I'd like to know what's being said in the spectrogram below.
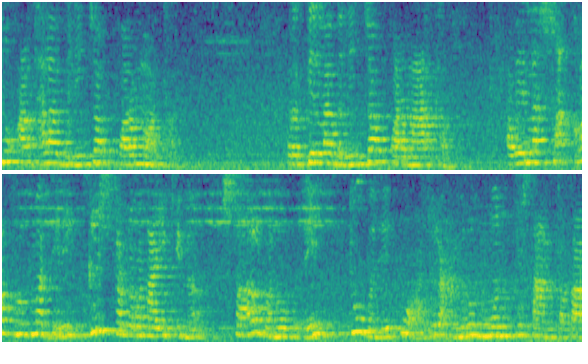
त्यो अर्थलाई भनिन्छ परम अर्थ र त्यसलाई भनिन्छ परमार्थ अब यसलाई सर्टकट रूपमा धेरै क्लिष्ट नबनाइकन सरल भनौँ भने त्यो भनेको हजुर हाम्रो मनको शान्तता।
